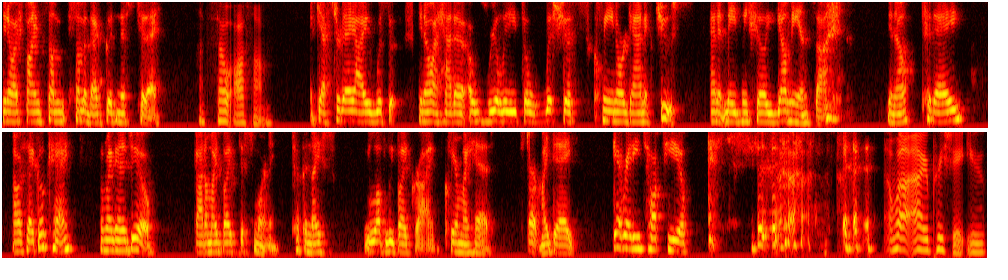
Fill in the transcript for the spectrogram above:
you know, I find some some of that goodness today. That's so awesome. Like yesterday I was, you know, I had a, a really delicious, clean organic juice and it made me feel yummy inside. You know, today I was like, okay, what am I going to do? Got on my bike this morning, took a nice, lovely bike ride, clear my head, start my day, get ready to talk to you. Well, I appreciate you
